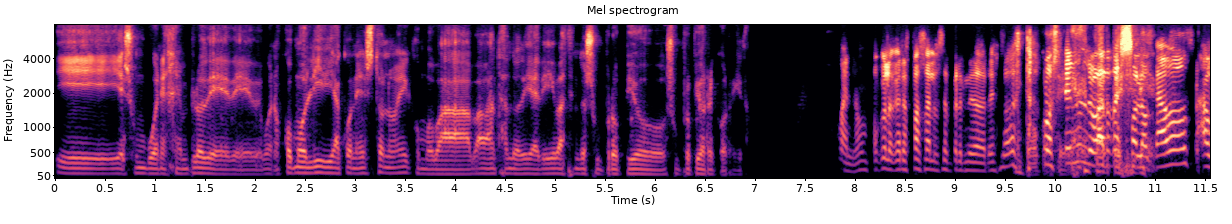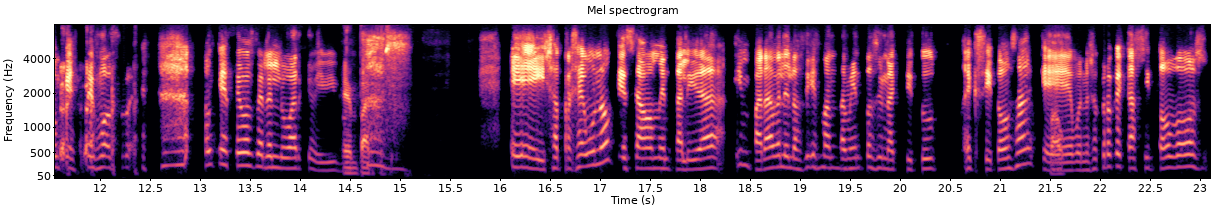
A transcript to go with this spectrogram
y es un buen ejemplo de, bueno, cómo lidia con esto ¿no? y cómo va, avanzando día a día y va haciendo su propio, su propio recorrido. Bueno, un poco lo que nos pasa a los emprendedores, ¿no? Estamos en un lugar descolocados, aunque, estemos, aunque estemos en el lugar que vivimos. En parte eh, y ya traje uno que se llama Mentalidad Imparable, los 10 mandamientos de una actitud exitosa, que bueno, yo creo que casi todos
